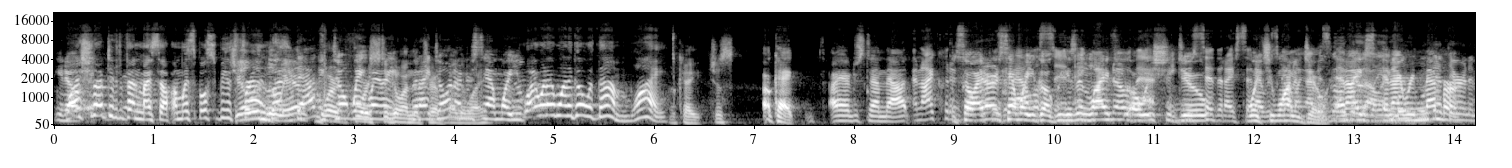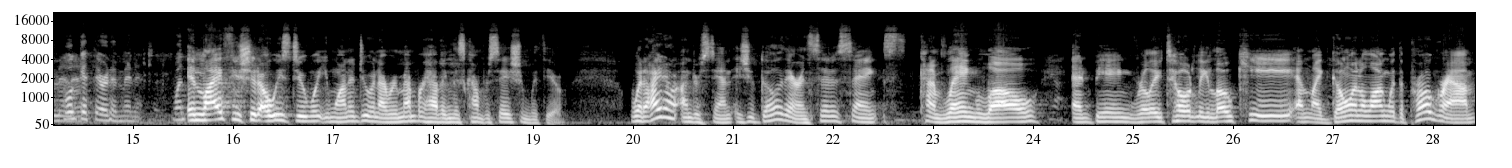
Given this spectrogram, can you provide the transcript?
you know. Why should I have to defend myself? I'm supposed to be a Jill friend. But that, weren't don't wait, forced wait, wait. go on the but trip, I don't by the way. understand why you. why would I want to go with them? Why? Okay, just Okay, I understand that. And I couldn't So go I don't understand where you go because in and you life know you always that, should and you do said that I said I what you want to do. And I and I We'll- we'll get remember there in a minute. We'll get there in a minute. In life you should always do what you want to do and i remember having this conversation with you what i don't understand is you go there instead of saying kind of laying low and being really totally low key and like going along with the program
